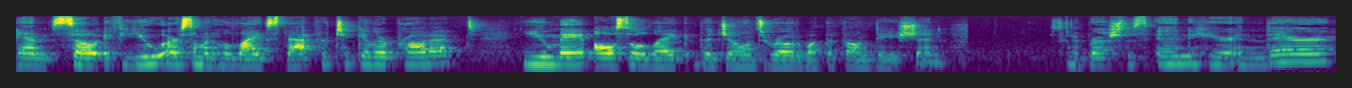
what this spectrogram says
and so if you are someone who likes that particular product, you may also like the Jones Road What the Foundation. Just gonna brush this in here and there.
